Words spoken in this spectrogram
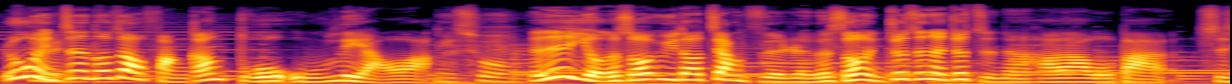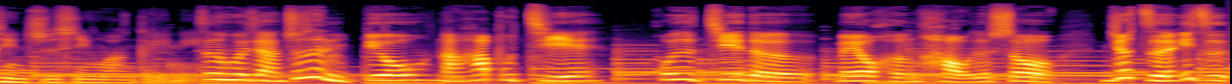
如果你真的都知道仿纲多无聊啊，没错。可是有的时候遇到这样子的人的时候，你就真的就只能好啦，我把事情执行完给你。真的会这样，就是你丢，然后他不接，或是接的没有很好的时候，你就只能一直，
